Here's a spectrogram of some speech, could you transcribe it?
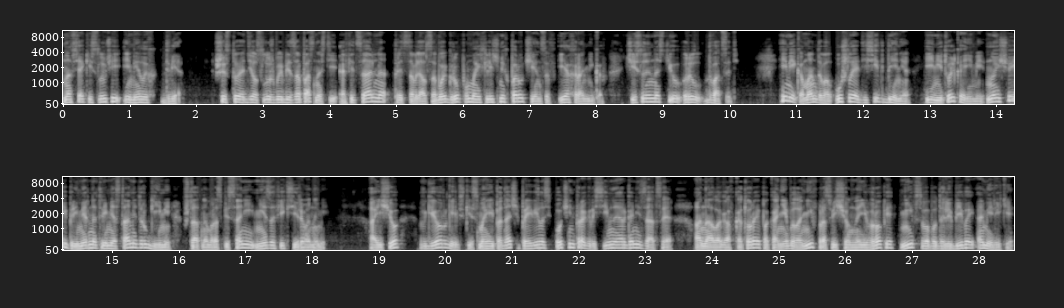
на всякий случай имел их две – Шестой отдел службы безопасности официально представлял собой группу моих личных порученцев и охранников численностью РЫЛ-20. Ими командовал ушлый одессит Беня, и не только ими, но еще и примерно тремястами другими в штатном расписании не зафиксированными. А еще в Георгиевске с моей подачи появилась очень прогрессивная организация, аналогов которой пока не было ни в просвещенной Европе, ни в свободолюбивой Америке.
